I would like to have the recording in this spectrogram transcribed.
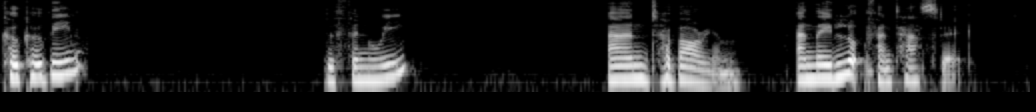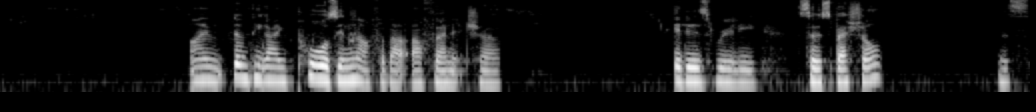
Cocoa bean, the fenouil, and herbarium, and they look fantastic. I don't think I pause enough about our furniture. It is really so special. This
